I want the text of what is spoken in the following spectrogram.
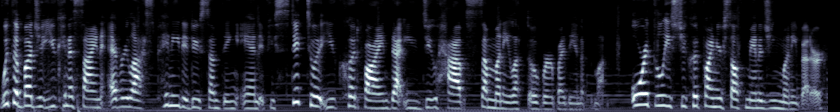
with a budget, you can assign every last penny to do something, and if you stick to it, you could find that you do have some money left over by the end of the month. Or at the least, you could find yourself managing money better.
